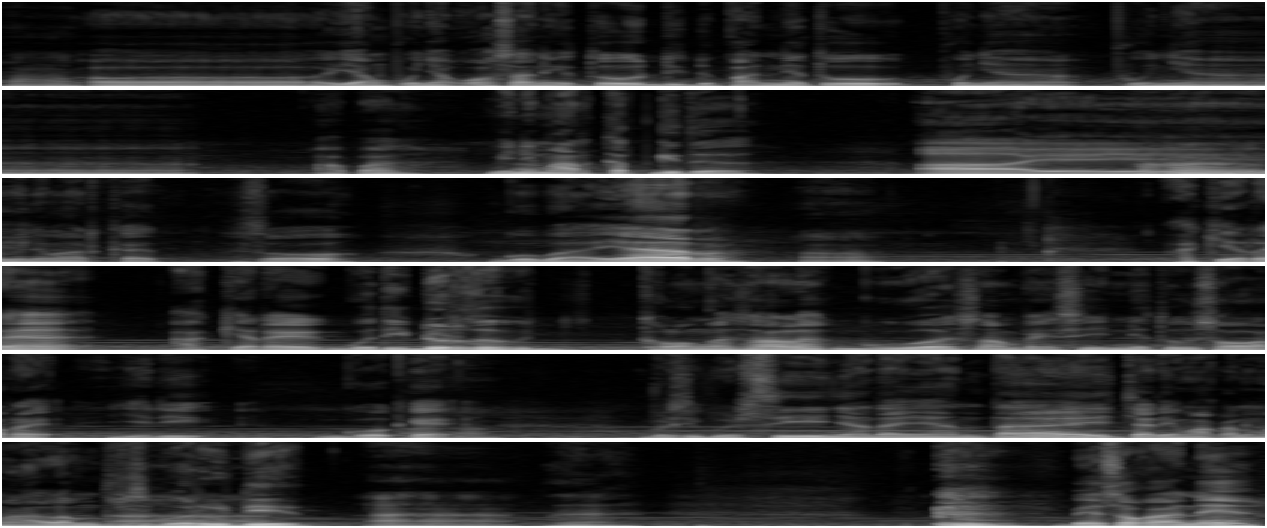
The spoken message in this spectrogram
Heeh. eh, yang punya kosan itu di depannya tuh punya punya apa minimarket gitu. Ah iya iya. iya, Heeh, iya. minimarket. So, gua bayar. Heeh. Akhirnya akhirnya gue tidur tuh. Kalau nggak salah gua sampai sini tuh sore. Jadi gua kayak bersih bersih, nyantai nyantai, cari makan malam, terus gua rudit. Ah. Nah, besokannya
